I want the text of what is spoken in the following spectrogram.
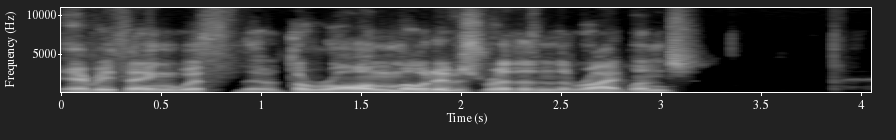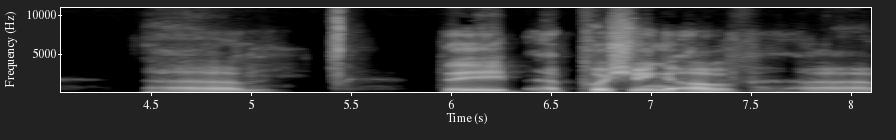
everything with the, the, wrong motives rather than the right ones, um, the uh, pushing of uh,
